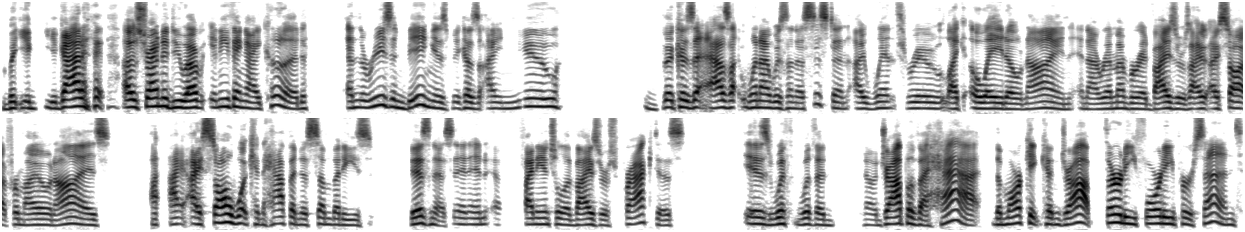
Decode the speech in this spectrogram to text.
But you you got it. I was trying to do anything I could and the reason being is because I knew because as when I was an assistant, I went through like 08, 09, and I remember advisors, I, I saw it from my own eyes. I, I saw what can happen to somebody's business and, and uh, financial advisors practice is with with a you know drop of a hat, the market can drop 30, 40%.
